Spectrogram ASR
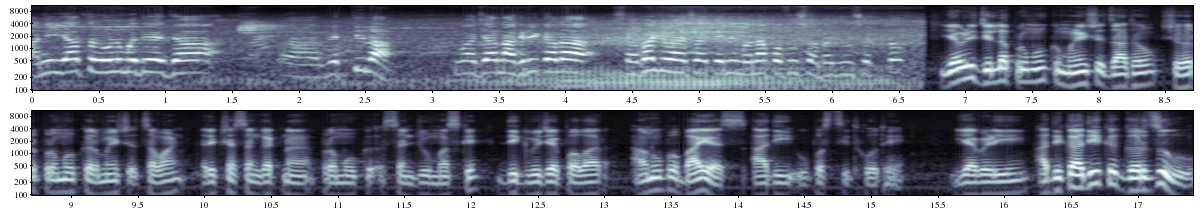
आणि या चळवळीमध्ये ज्या व्यक्तीला किंवा ज्या नागरिकाला सहभागी व्हायचा आहे त्यांनी मनापासून सहभागी होऊ शकतो. यावेळी जिल्हा प्रमुख महेश जाधव शहर प्रमुख रमेश चव्हाण रिक्षा संघटना प्रमुख संजू मस्के दिग्विजय पवार अनुप बायस आदी उपस्थित होते. यावेळी अधिकाधिक गरजू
